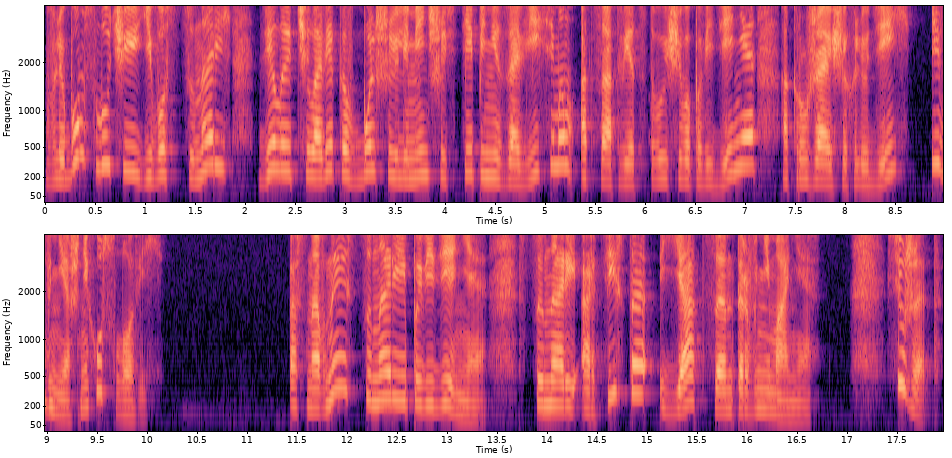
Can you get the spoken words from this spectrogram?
В любом случае, его сценарий делает человека в большей или меньшей степени зависимым от соответствующего поведения окружающих людей и внешних условий. Основные сценарии поведения. Сценарий артиста «Я – центр внимания». Сюжет.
